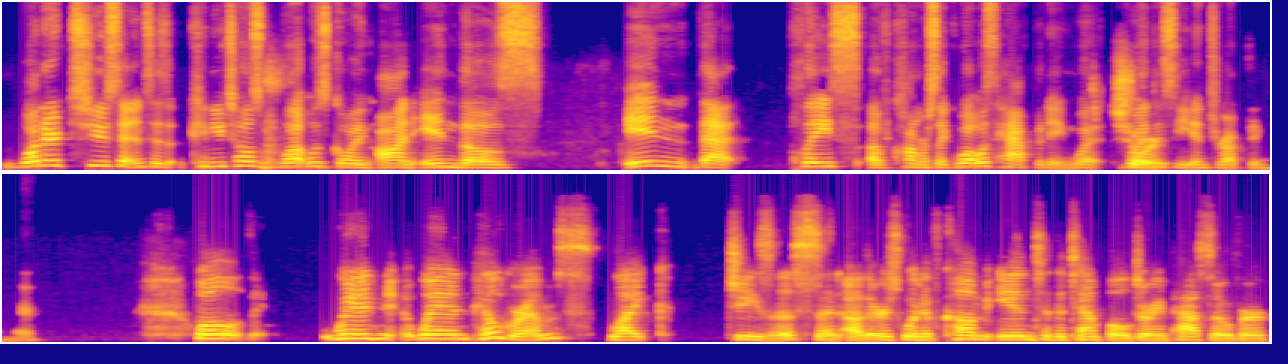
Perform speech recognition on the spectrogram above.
one or two sentences, can you tell us what was going on in those in that place of commerce? Like what was happening? What sure. what is he interrupting there? Well, when when pilgrims like Jesus and others would have come into the temple during Passover,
